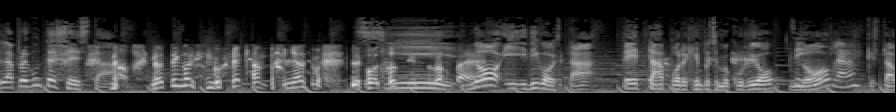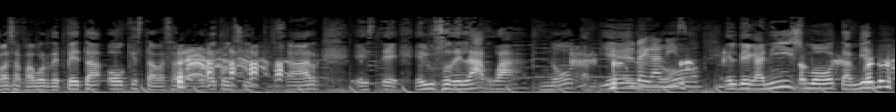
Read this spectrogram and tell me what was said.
la pregunta es esta. No, no tengo ninguna campaña de, de fotos Sí, sin ropa. ¿eh? no, y digo, está PETA, por ejemplo, se me ocurrió, Sí, ¿no? claro. Que estabas a favor de PETA o que estabas a favor de concientizar este, el uso del agua, ¿no? También. El ¿no? veganismo. El veganismo también. No, no, no.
